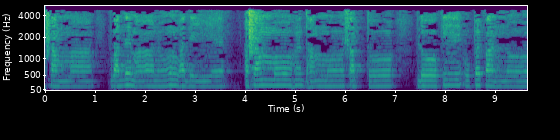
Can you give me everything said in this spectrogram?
සම්මා වදමානෝ වදෙය්‍ය අසම්මෝහ ධම්මෝ සත්තෝ ලෝකේ උපපන්නෝ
